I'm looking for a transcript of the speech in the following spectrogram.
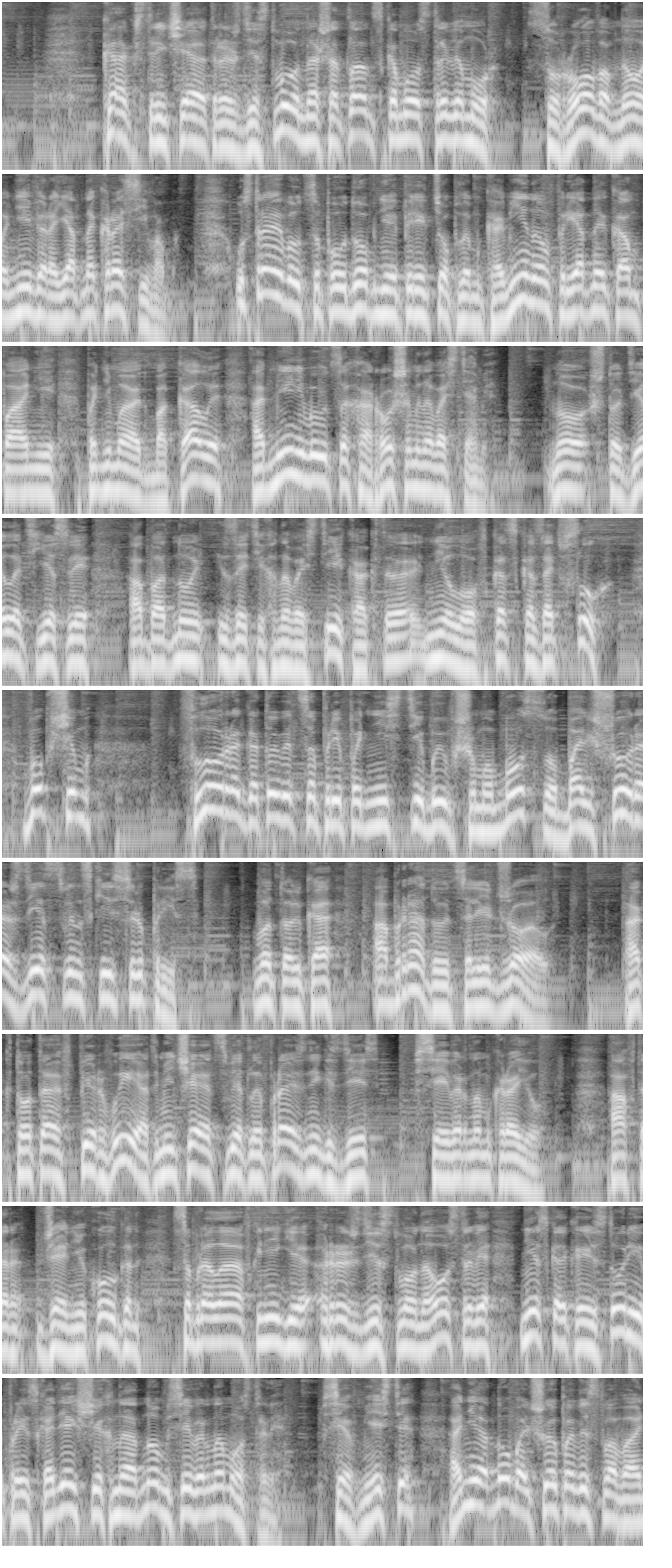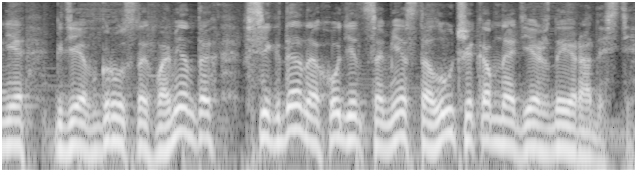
как встречают Рождество на шотландском острове Мур. Суровом, но невероятно красивом. Устраиваются поудобнее перед теплым камином в приятной компании, поднимают бокалы, обмениваются хорошими новостями. Но что делать, если об одной из этих новостей как-то неловко сказать вслух? В общем, Флора готовится преподнести бывшему боссу большой рождественский сюрприз. Вот только обрадуется ли Джоэл – а кто-то впервые отмечает светлый праздник здесь, в северном краю. Автор Дженни Колган собрала в книге «Рождество на острове» несколько историй, происходящих на одном северном острове. Все вместе они одно большое повествование, где в грустных моментах всегда находится место лучиком надежды и радости.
